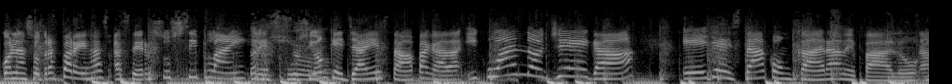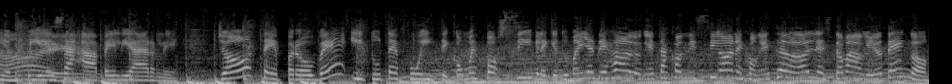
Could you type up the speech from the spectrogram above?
con las otras parejas a hacer su zip line, la excursión que ya estaba pagada. Y cuando llega, ella está con cara de palo y empieza a pelearle. Yo te probé y tú te fuiste. ¿Cómo es posible que tú me hayas dejado en estas condiciones, con este dolor de estómago que yo tengo?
